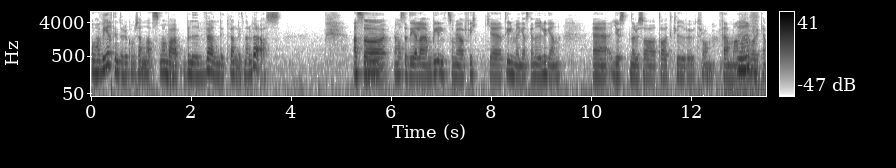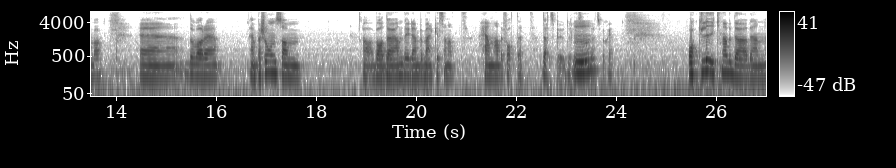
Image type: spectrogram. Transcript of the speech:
Och man vet inte hur det kommer kännas. Man Mm. bara blir väldigt, väldigt nervös. Alltså, Mm. jag måste dela en bild som jag fick eh, till mig ganska nyligen. Eh, just när du sa ta ett kliv ut från femman Mm. eller vad det kan vara. Eh, då var det en person som ja, var döende i den bemärkelsen att hen hade fått ett dödsbud, liksom Mm. ett dödsbesked. Och liknade döden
